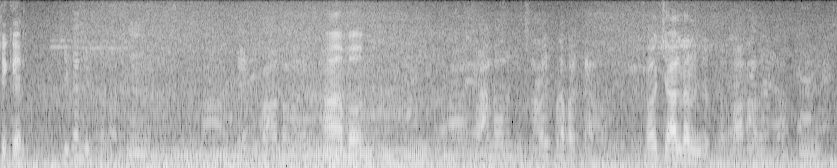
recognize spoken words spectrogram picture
చికెన్. చికెన్ బాగుందా చాలా రోజులు చాలా నుంచి వస్తారు.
